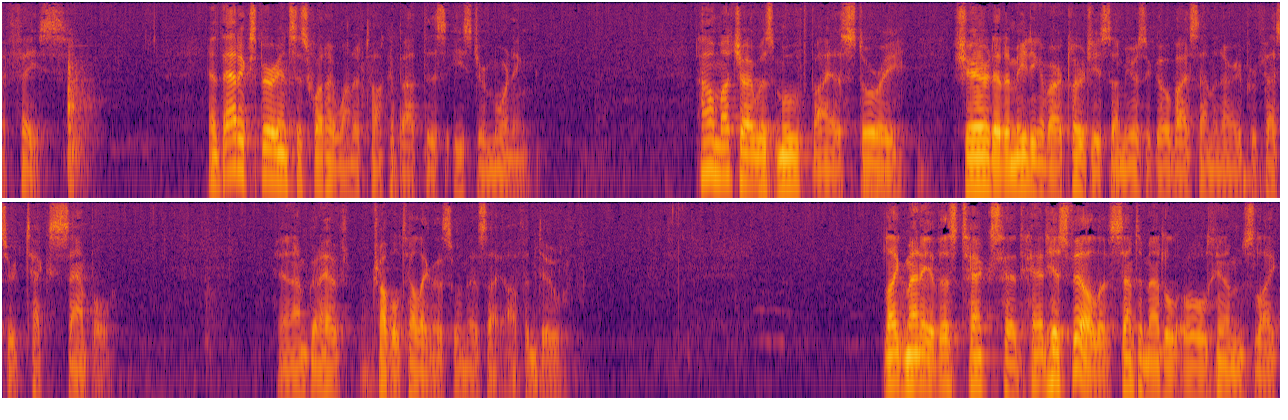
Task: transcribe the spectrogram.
a face. And that experience is what I want to talk about this Easter morning. How much I was moved by a story shared at a meeting of our clergy some years ago by seminary professor Tex Sample. And I'm going to have trouble telling this one, as I often do. Like many of us, Tex had had his fill of sentimental old hymns like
